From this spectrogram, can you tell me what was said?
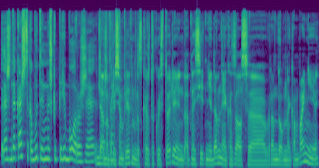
даже докажется, как будто немножко перебор уже. Да, но что... при всем при этом расскажу такую историю. Относительно недавно я оказался в рандомной компании,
